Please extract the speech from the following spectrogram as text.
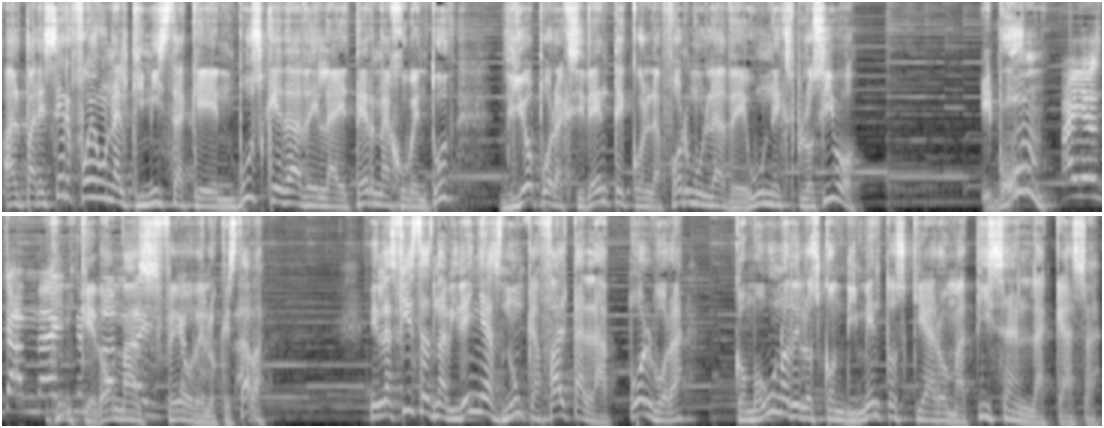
Al parecer fue un alquimista que en búsqueda de la eterna juventud dio por accidente con la fórmula de un explosivo. Y ¡boom! Quedó más feo de lo que estaba. En las fiestas navideñas nunca falta la pólvora como uno de los condimentos que aromatizan la casa,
